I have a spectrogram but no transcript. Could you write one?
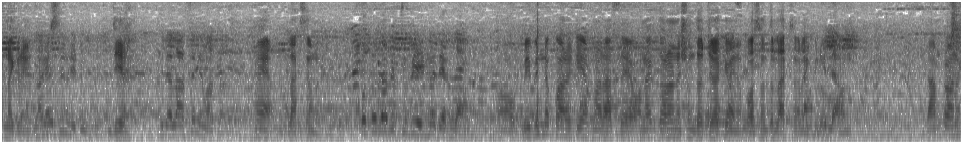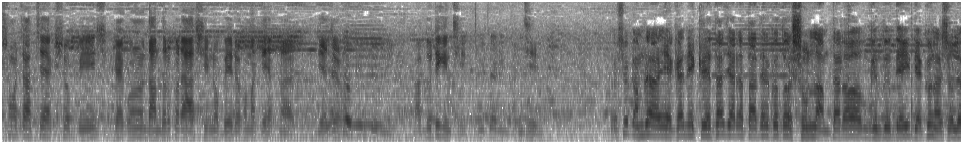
আপনাকে লাগাইছেন টুপি? জি নি মাথা হ্যাঁ লাগছে না কত জাতের টুপি এই দেখলাম? বিভিন্ন কোয়ালিটি আপনার আছে অনেক ধরনের সৌন্দর্য? পছন্দ লাগছে অনেকগুলো? দামটা অনেক সময় চাচ্ছে একশো বিশ কে কোনো দাম দর করে আশি নব্বই এরকম আর কি আপনার দুটি কিনছি। জি। দর্শক আমরা এখানে ক্রেতা যারা তাদের কথা শুনলাম তারাও কিন্তু এই দেখুন আসলে।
